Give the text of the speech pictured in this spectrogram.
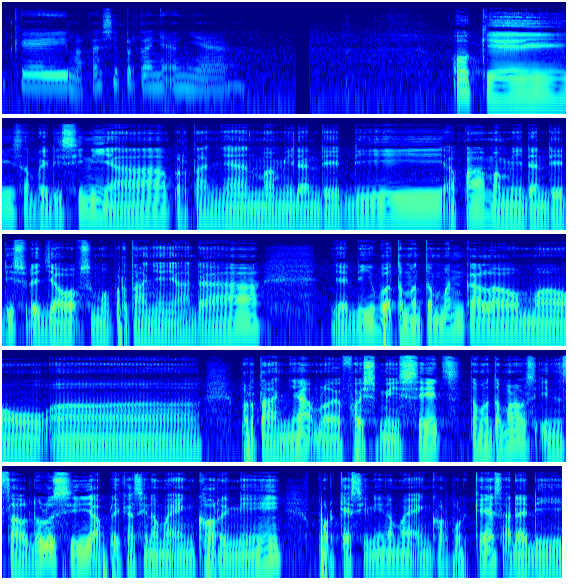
oke okay, makasih pertanyaannya Oke, sampai di sini ya pertanyaan Mami dan Dedi. Apa Mami dan Dedi sudah jawab semua pertanyaan yang ada. Jadi buat teman-teman kalau mau uh, melalui voice message, teman-teman harus install dulu sih aplikasi nama Anchor ini. Podcast ini namanya Anchor Podcast ada di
